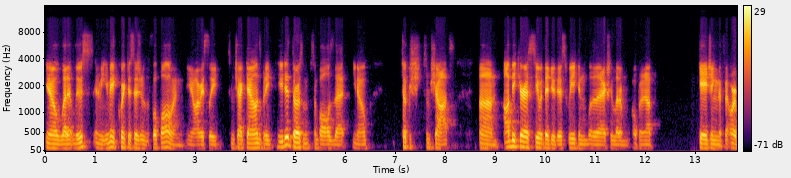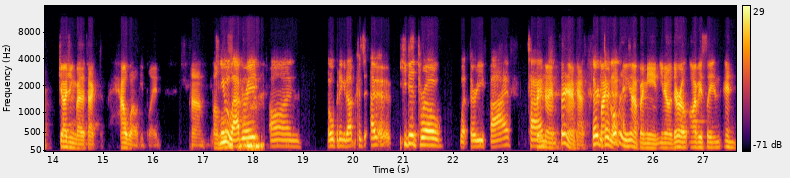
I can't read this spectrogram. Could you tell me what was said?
you know, let it loose. I mean, he made quick decisions with the football, and you know, obviously some check downs, but he, he did throw some some balls that you know took some shots. Um, I'll be curious to see what they do this week and whether they actually let him open it up, gauging the or judging by the fact how well he played. Um, Can you elaborate on opening it up because he did throw what 35 times? 39, 39 passes. 30, 39 opening up i mean you know there are obviously and, and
